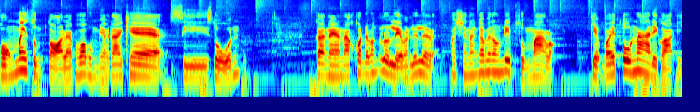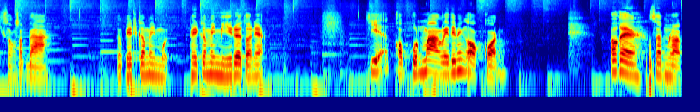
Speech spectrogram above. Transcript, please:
คงไม่สุ่มต่อแล้วเพราะว่าผมอยากได้แค่ 40 ก็ในอนาคตมันก็หลุดเหรียญมาเรื่อยๆแหละเพราะฉะนั้นก็ไม่ต้องรีบสุ่มมากหรอก เก็บไว้ตู้หน้าดีกว่าอีก 2 สัปดาห์เออเพชรก็ไม่หมดเพชรก็ไม่มีด้วยตอนเนี้ยเจี๊ยขอบคุณมากเลยที่แม่งออกก่อน โอเคสำหรับ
